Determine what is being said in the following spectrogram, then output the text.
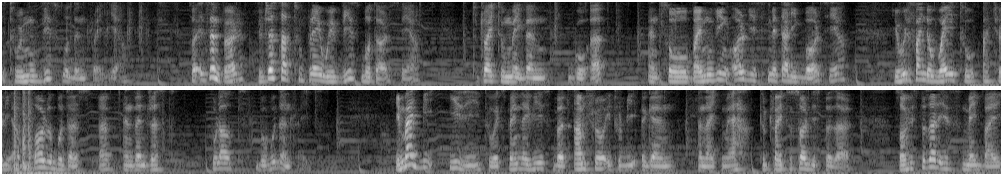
is to remove this wooden tray here. So it's simple, you just have to play with these bottles here to try to make them go up. And so by moving all these metallic balls here, you will find a way to actually have all the bottles up and then just pull out the wooden trays. It might be easy to explain like this, but I'm sure it will be again a nightmare to try to solve this puzzle. So this puzzle is made by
